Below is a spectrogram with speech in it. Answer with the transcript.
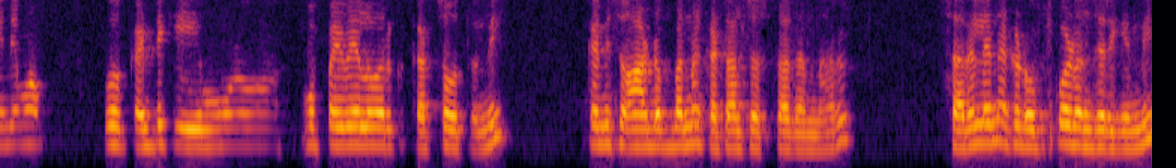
మినిమం ఒక కంటికి మూడు ముప్పై వేల వరకు ఖర్చు అవుతుంది. కనీసం ఆ డబ్బన్నా కట్టాల్సి వస్తుంది అన్నారు సరేలేని అక్కడ ఒప్పుకోవడం జరిగింది.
